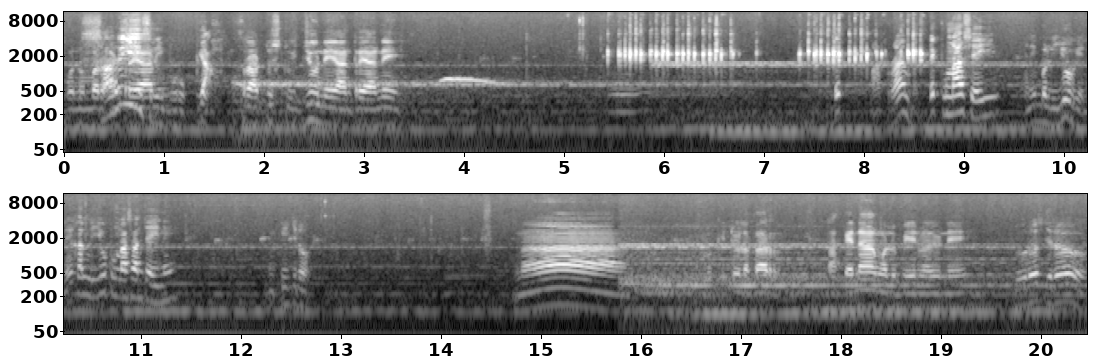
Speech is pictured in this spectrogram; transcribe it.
Gua nomor Sari antrean seribu rupiah. 107 nih antreannya. Maturan, dek tunas ya. Ini beliau gini kan liu tunasan Cai ini. Niki jero. Nah, begitu lakar takena malu bikin malu nih. Lurus jero.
